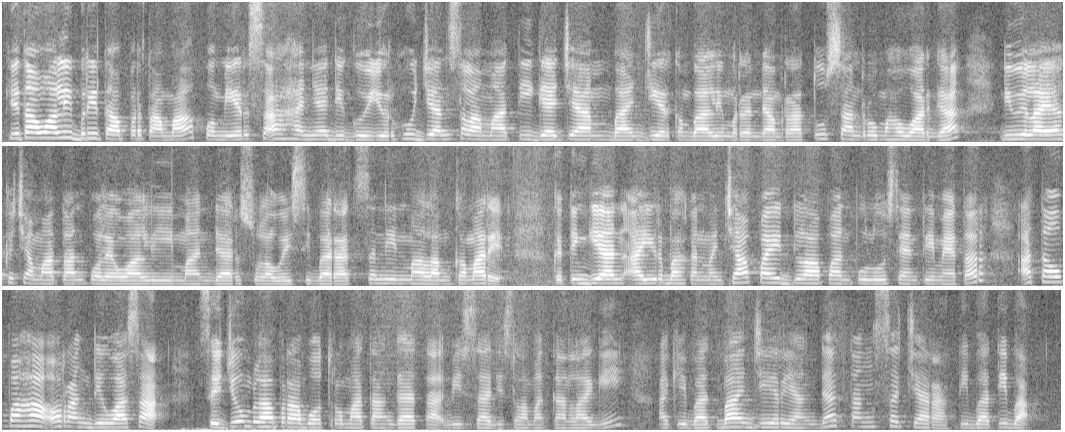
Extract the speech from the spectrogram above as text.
Kita awali berita pertama, pemirsa hanya diguyur hujan selama tiga jam, banjir kembali merendam ratusan rumah warga di wilayah Kecamatan Polewali, Mandar, Sulawesi Barat, Senin malam kemarin. Ketinggian air bahkan mencapai 80 cm atau paha orang dewasa. Sejumlah perabot rumah tangga tak bisa diselamatkan lagi akibat banjir yang datang secara tiba-tiba.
